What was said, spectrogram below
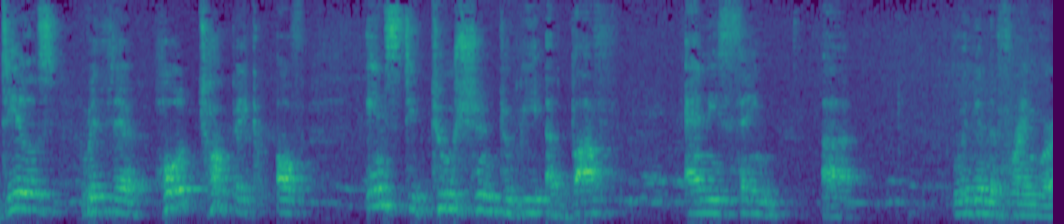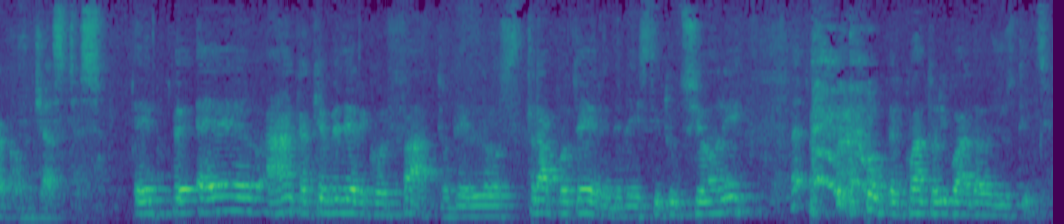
deals with the whole topic of institution to be above anything uh, within the framework of justice. e, ha anche a che vedere col fatto dello strapotere delle istituzioni per quanto riguarda la giustizia.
